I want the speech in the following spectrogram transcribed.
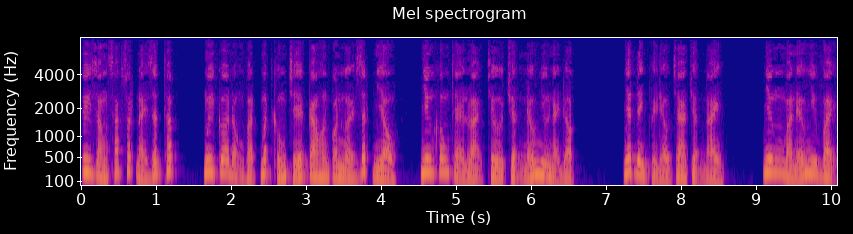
Tuy rằng xác suất này rất thấp, nguy cơ động vật mất khống chế cao hơn con người rất nhiều, nhưng không thể loại trừ chuyện nếu như này được. Nhất định phải điều tra chuyện này. Nhưng mà nếu như vậy,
